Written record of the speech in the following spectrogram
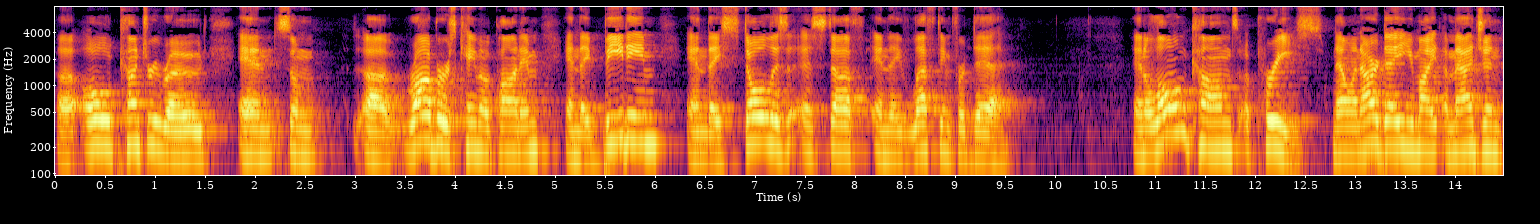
a old country road, and some uh, robbers came upon him and they beat him and they stole his, his stuff and they left him for dead. And along comes a priest. Now, in our day, you might imagine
